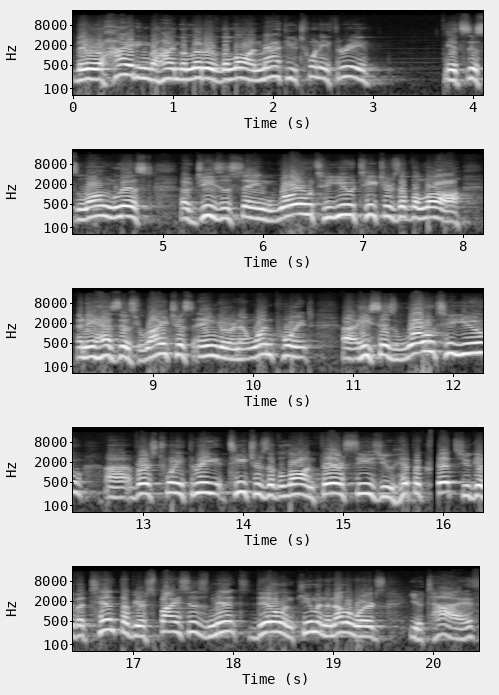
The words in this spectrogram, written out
they were hiding behind the letter of the law. In Matthew 23, it's this long list of Jesus saying, Woe to you, teachers of the law. And he has this righteous anger. And at one point, uh, he says, Woe to you, uh, verse 23, teachers of the law and Pharisees, you hypocrites. You give a tenth of your spices, mint, dill, and cumin. In other words, you tithe.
